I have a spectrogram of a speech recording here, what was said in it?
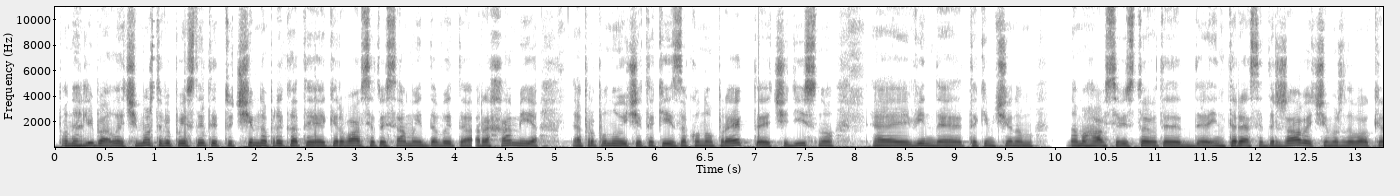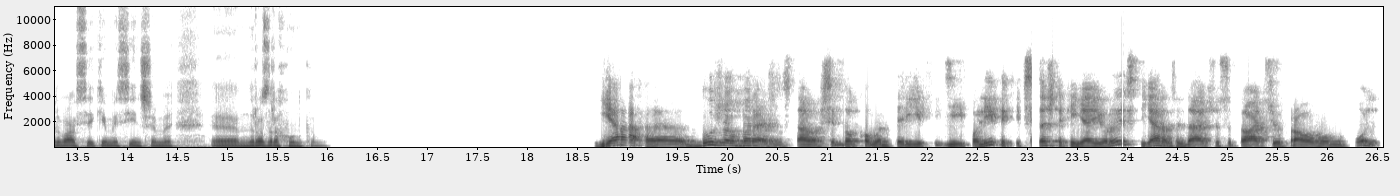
Пане Глібе, але чи можете ви пояснити, то чим, наприклад, е, керувався той самий Давид Арахамія, е, пропонуючи такий законопроект, е, чи дійсно він таким чином намагався відстоювати інтереси держави, чи можливо керувався якимись іншими розрахунками? Я е, дуже обережно ставився до коментарів дій політиків. Все ж таки, я юрист, я розглядаю цю ситуацію в правовому полі.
